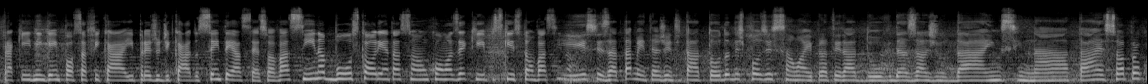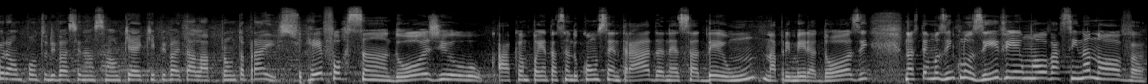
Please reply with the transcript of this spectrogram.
para que ninguém possa ficar aí prejudicado sem ter acesso à vacina, busca orientação com as equipes que estão vacinando. Isso, exatamente. A gente está à toda disposição aí para tirar dúvidas, ajudar, ensinar, tá? É só procurar um ponto de vacinação que a equipe vai estar tá lá pronta para isso. Reforçando, hoje o, a campanha está sendo concentrada nessa D1, na primeira dose. Nós temos inclusive uma vacina nova.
